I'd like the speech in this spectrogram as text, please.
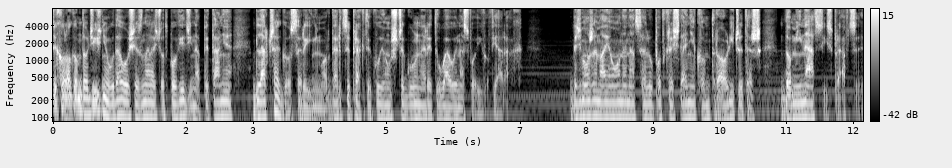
Psychologom do dziś nie udało się znaleźć odpowiedzi na pytanie, dlaczego seryjni mordercy praktykują szczególne rytuały na swoich ofiarach. Być może mają one na celu podkreślenie kontroli czy też dominacji sprawcy.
